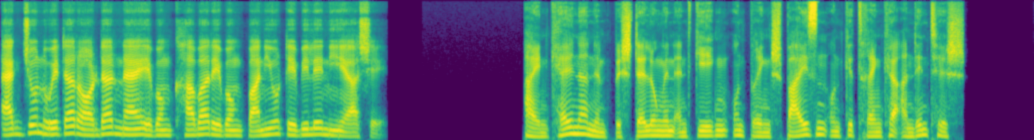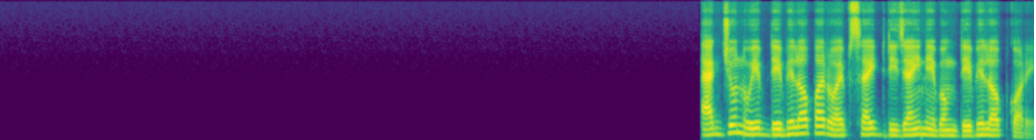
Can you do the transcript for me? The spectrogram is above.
একজন ওয়েটার অর্ডার নেয় এবং খাবার এবং পানীয় টেবিলে নিয়ে আসে Ein Kellner nimmt Bestellungen entgegen und bringt Speisen und Getränke an den Tisch. একজন ওয়েব ডেভেলপার ওয়েবসাইট ডিজাইন এবং ডেভেলপ করে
